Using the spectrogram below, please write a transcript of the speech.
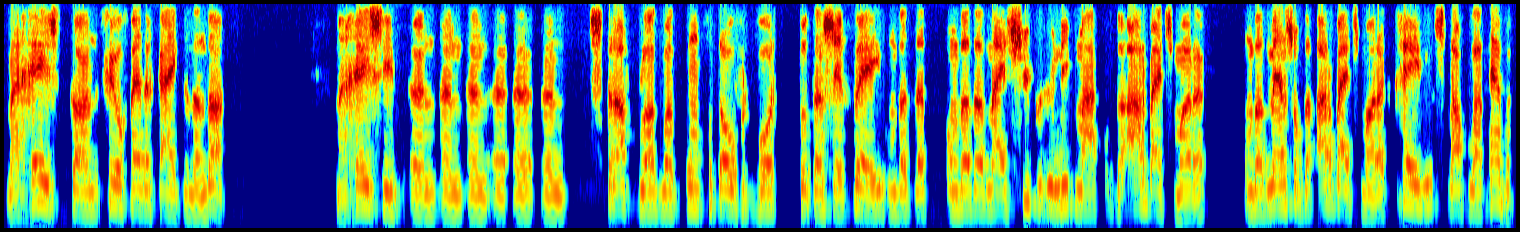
mijn geest kan veel verder kijken dan dat. Mijn geest ziet een, een, een, een strafblad wat omgetoverd wordt tot een cv, omdat dat, omdat dat mij super uniek maakt op de arbeidsmarkt. Omdat mensen op de arbeidsmarkt geen strafblad hebben.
